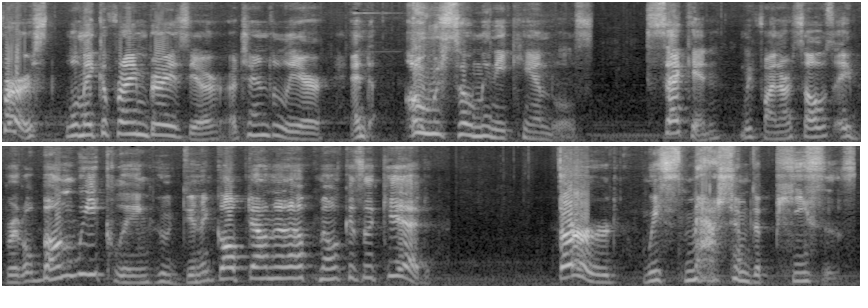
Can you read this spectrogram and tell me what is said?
First, we'll make a flame brazier, a chandelier, and oh so many candles. Second, we find ourselves a brittle bone weakling who didn't gulp down enough milk as a kid. Third, we smash him to pieces.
